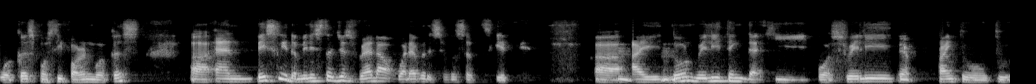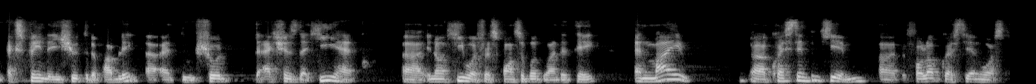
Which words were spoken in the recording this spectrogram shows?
workers, mostly foreign workers. Uh, and basically, the minister just read out whatever the civil service gave me. Uh, mm. I mm-hmm. don't really think that he was really trying to to explain the issue to the public uh, and to show the actions that he had, uh, you know, he was responsible to undertake. And my uh, question to him, uh, the follow up question was,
